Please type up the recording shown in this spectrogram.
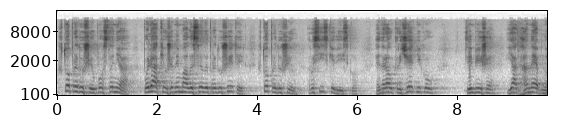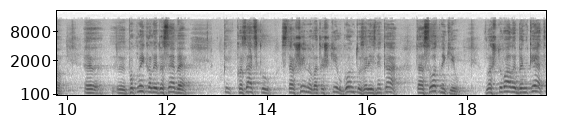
хто придушив повстання? Поляки вже не мали сили придушити. Хто придушив? Російське військо. Генерал Кричетніков, тим більше, як ганебно е, е, покликали до себе козацьку старшину ватажків Гонту Залізняка та сотників, влаштували бенкет,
